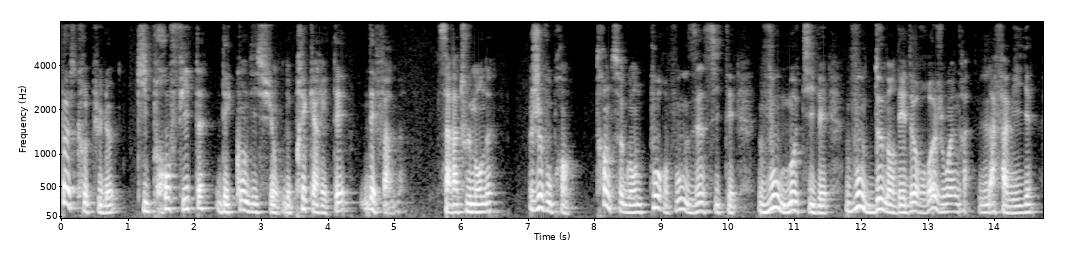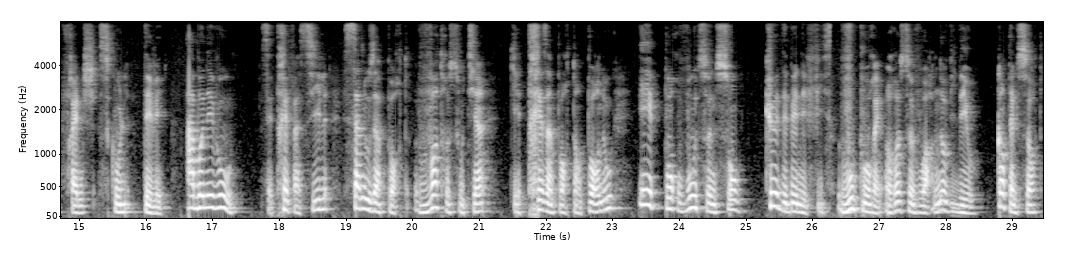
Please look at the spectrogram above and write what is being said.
peu scrupuleux qui profitent des conditions de précarité des femmes. Ça va tout le monde? Je vous prends 30 secondes pour vous inciter, vous motiver, vous demander de rejoindre la famille French School TV. Abonnez-vous, c'est très facile, ça nous apporte votre soutien qui est très important pour nous et pour vous ce ne sont que des bénéfices. Vous pourrez recevoir nos vidéos quand elles sortent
